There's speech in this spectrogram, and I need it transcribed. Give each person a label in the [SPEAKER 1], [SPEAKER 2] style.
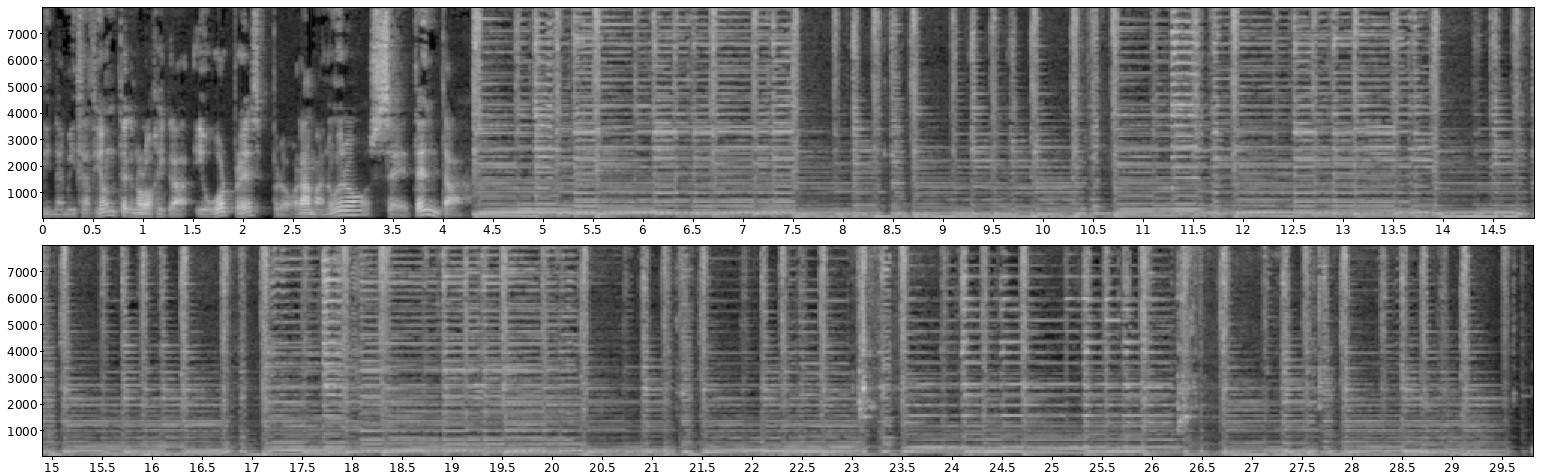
[SPEAKER 1] Dinamización Tecnológica y WordPress, programa número 70.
